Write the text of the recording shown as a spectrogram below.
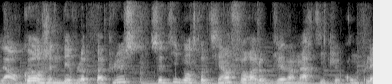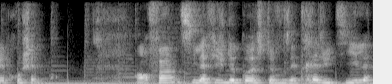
Là encore, je ne développe pas plus, ce type d'entretien fera l'objet d'un article complet prochainement. Enfin, si la fiche de poste vous est très utile,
